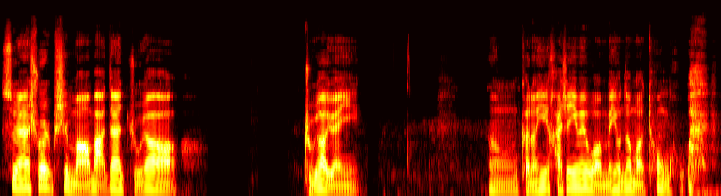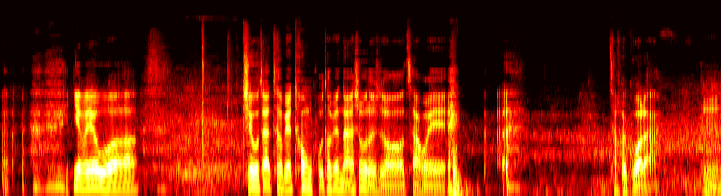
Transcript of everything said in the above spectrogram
虽然说是忙吧，但主要主要原因。嗯，可能因还是因为我没有那么痛苦，因为我只有在特别痛苦、特别难受的时候才会才会过来。嗯，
